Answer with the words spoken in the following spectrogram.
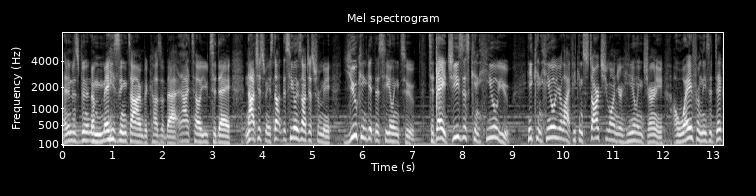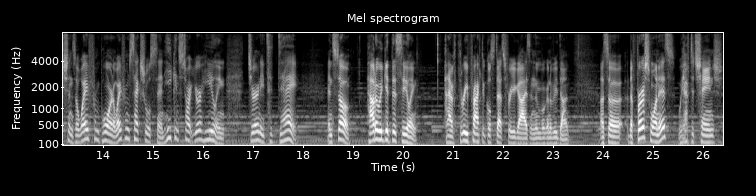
and it has been an amazing time because of that. And I tell you today, not just me, it's not this healing is not just for me. You can get this healing too. Today, Jesus can heal you. He can heal your life. He can start you on your healing journey away from these addictions, away from porn, away from sexual sin. He can start your healing journey today. And so, how do we get this healing? I have three practical steps for you guys, and then we're going to be done. Uh, so, the first one is we have to change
